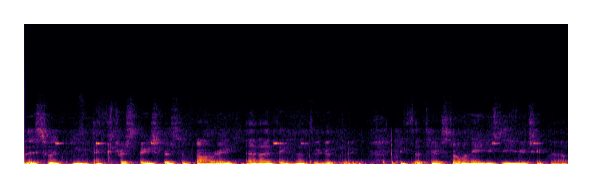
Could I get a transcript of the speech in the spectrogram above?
this would mean extra space for Safari, and I think that's a good thing, except I still want to use the YouTube app.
